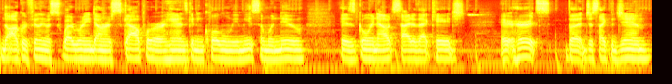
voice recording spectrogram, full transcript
The awkward feeling of sweat running down our scalp or our hands getting cold when we meet someone new is going outside of that cage. It hurts, but just like the gym,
